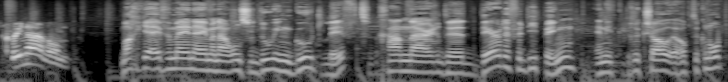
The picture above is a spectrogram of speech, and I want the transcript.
Goedenavond. Mag ik je even meenemen naar onze Doing Good lift? We gaan naar de derde verdieping en ik druk zo op de knop.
